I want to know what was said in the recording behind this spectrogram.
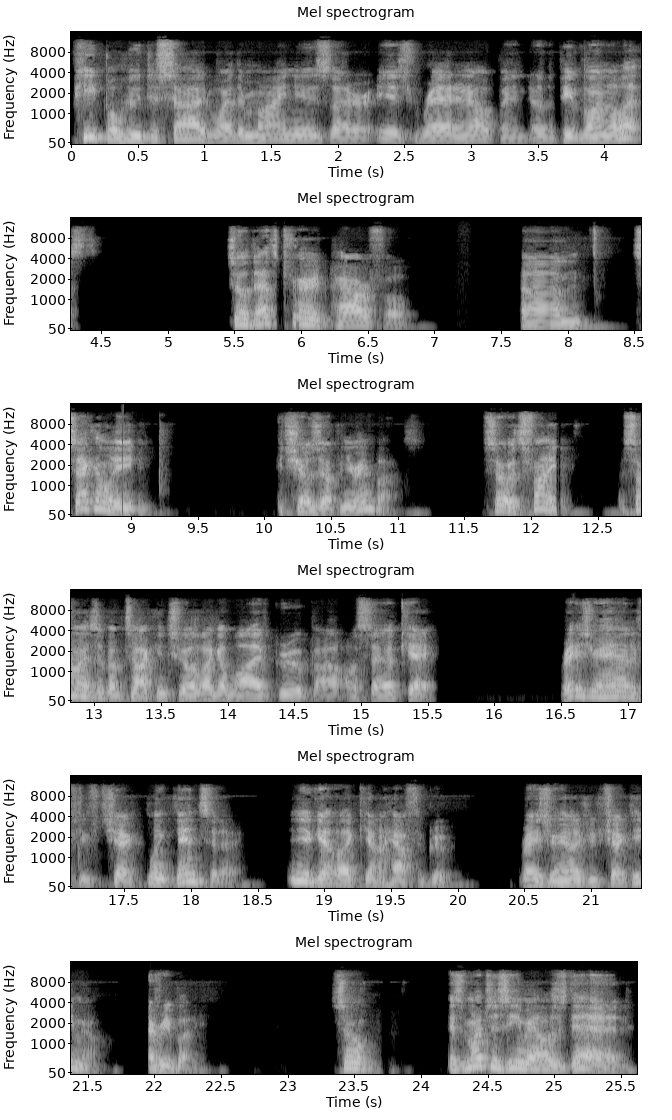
people who decide whether my newsletter is read and opened are the people on the list. So that's very powerful. Um, secondly, it shows up in your inbox. So it's funny. Sometimes if I'm talking to a, like a live group, I'll, I'll say, okay, raise your hand if you've checked LinkedIn today. And you get like, you know, half the group. Raise your hand if you've checked email. Everybody. So as much as email is dead,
